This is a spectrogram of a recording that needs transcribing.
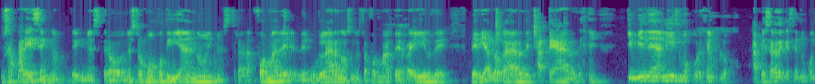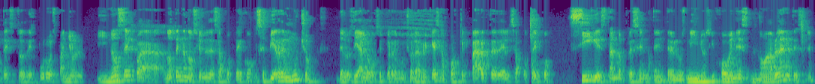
pues aparecen, ¿no? En nuestro, nuestro modo cotidiano, en nuestra forma de, burlarnos, en nuestra forma de reír, de, de dialogar, de chatear. De... Quien viene al istmo, por ejemplo, a pesar de que esté en un contexto de puro español y no sepa, no tenga nociones de zapoteco, se pierde mucho de los diálogos, se pierde mucho la riqueza, porque parte del zapoteco sigue estando presente entre los niños y jóvenes no hablantes. ¿eh?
